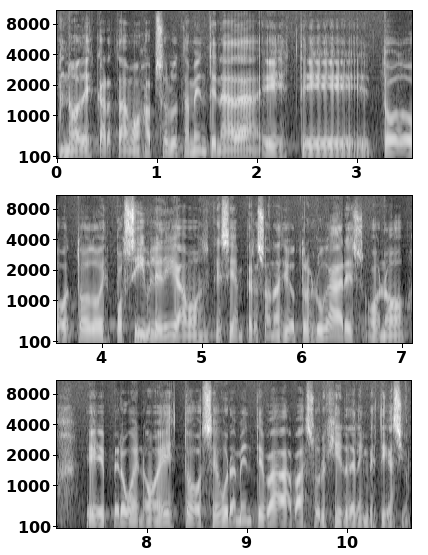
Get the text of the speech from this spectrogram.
No descartamos absolutamente nada, este, todo, todo es posible, digamos, que sean personas de otros lugares o no, eh, pero bueno, esto seguramente va, va a surgir de la investigación.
